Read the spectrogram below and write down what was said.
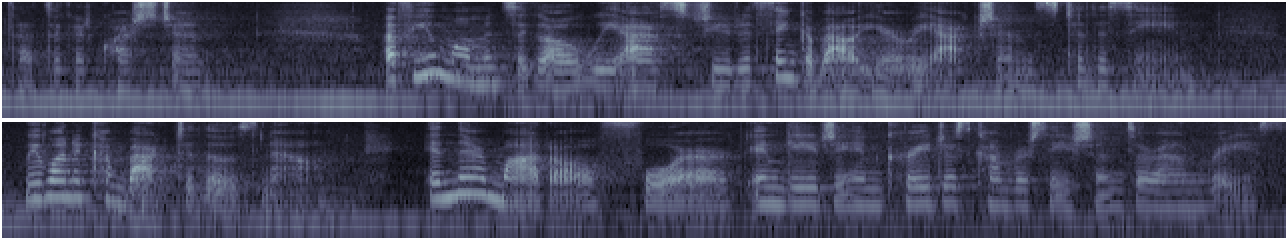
That's a good question. A few moments ago, we asked you to think about your reactions to the scene. We want to come back to those now. In their model for engaging in courageous conversations around race,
